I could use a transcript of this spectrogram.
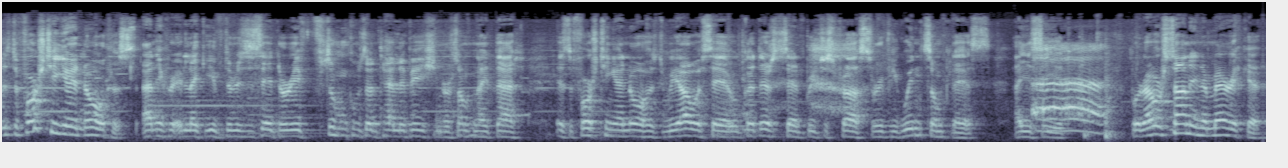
Well, it's the first thing I notice. And if, like, if there is a said, or if someone comes on television or something like that, it's the first thing I noticed. We always say, "Oh, God, there's St. Bridget's Cross," or if you win in someplace and you see it. But our son in America,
